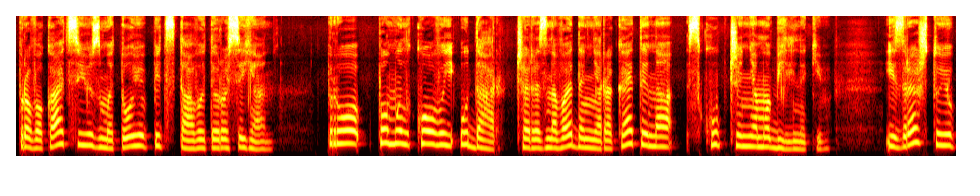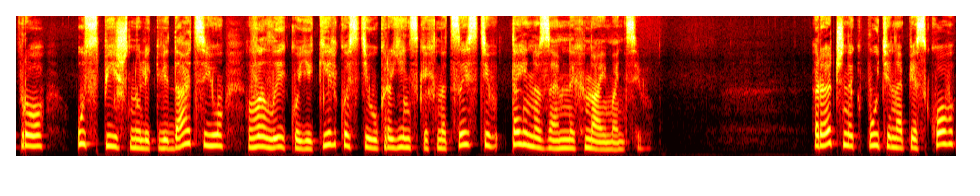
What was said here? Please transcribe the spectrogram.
провокацію з метою підставити росіян, про помилковий удар через наведення ракети на скупчення мобільників, і, зрештою, про успішну ліквідацію великої кількості українських нацистів та іноземних найманців. Речник Путіна Пєсков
